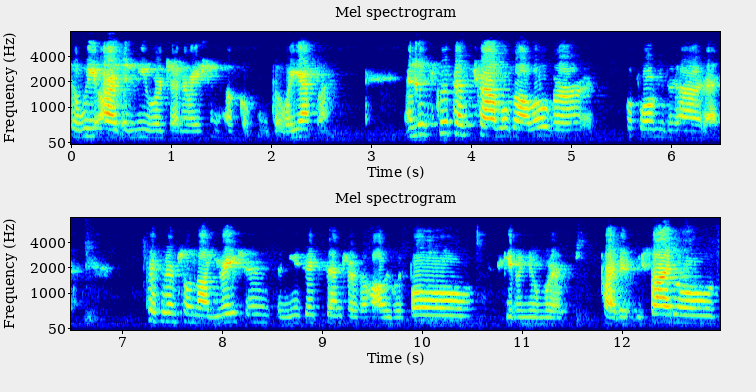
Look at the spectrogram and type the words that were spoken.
So we are the newer generation of Conjunto Guayapan. And this group has traveled all over, performed uh, at presidential inaugurations, the Music Center, the Hollywood Bowl, given numerous private recitals,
